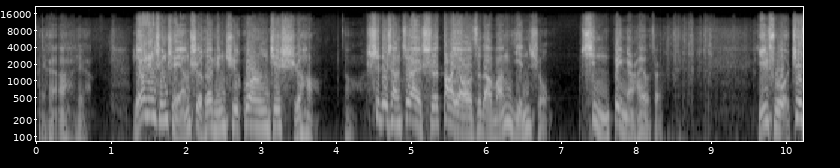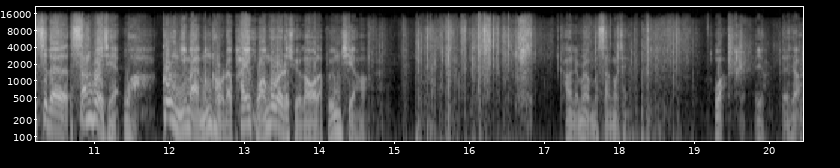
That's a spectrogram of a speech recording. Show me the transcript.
看一看啊，这个辽宁省沈阳市和平区光荣街十号啊，世界上最爱吃大腰子的王银说，信背面还有字儿。银叔，这次的三块钱哇，够你买门口的拍黄瓜味的雪糕了，不用谢哈。看看里面有没有三块钱。哇，哎呀，等一下啊。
